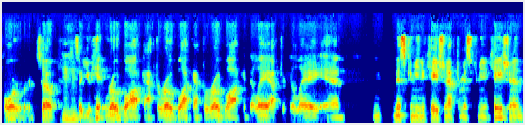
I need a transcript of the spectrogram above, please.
forward so mm-hmm. so you hit roadblock after roadblock after roadblock and delay after delay and miscommunication after miscommunication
